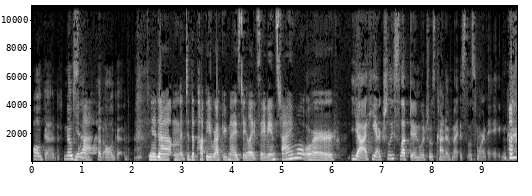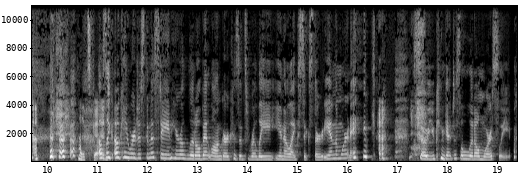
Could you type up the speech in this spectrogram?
all good. No sleep, yeah. but all good. Did um did the puppy recognize daylight savings time or yeah, he actually slept in, which was kind of nice this morning. That's good. I was like, okay, we're just gonna stay in here a little bit longer because it's really, you know, like six thirty in the morning, so you can get just a little more sleep.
